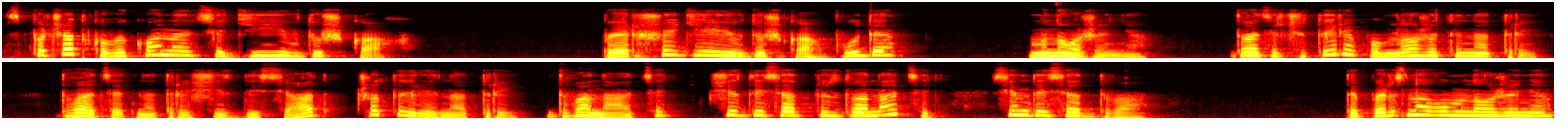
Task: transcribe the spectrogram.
Спочатку виконуються дії в дужках. Першою дією в дужках буде множення. 24 помножити на 3. 20 на 3 60, 4 на 3 12, 60 плюс 12 72. Тепер знову множення.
